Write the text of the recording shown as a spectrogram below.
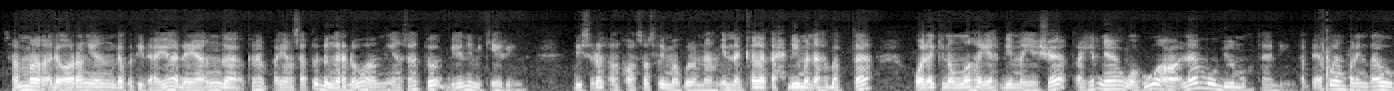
Sama ada orang yang dapat hidayah ada yang enggak. Kenapa? Yang satu dengar doang. Yang satu dia nih mikirin. Di surat Al-Qasas 56 innaka latahdi man ahbabta walakin Allah yahdi man yasha. Terakhirnya wa huwa a'lamu bil muhtadin. Tapi aku yang paling tahu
